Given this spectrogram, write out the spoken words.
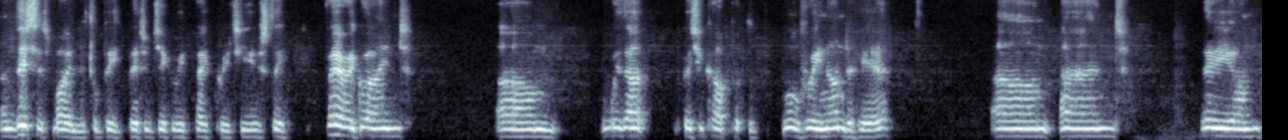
and this is my little bit, bit of jiggery papery to use the Vari-Grind um, without because you can't put the Wolverine under here. Um, and the um,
